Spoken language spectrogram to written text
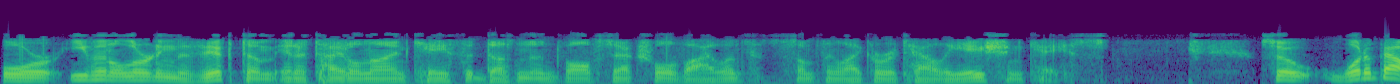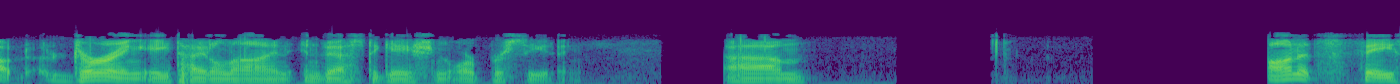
or even alerting the victim in a Title IX case that doesn't involve sexual violence, it's something like a retaliation case. So what about during a Title IX investigation or proceeding? Um, on its face,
